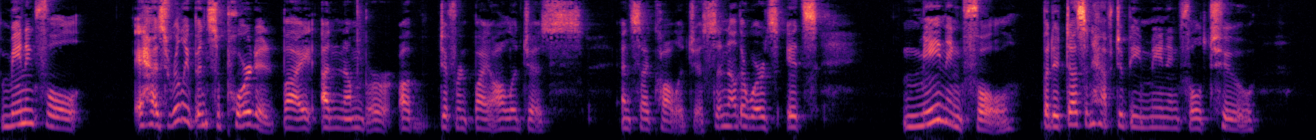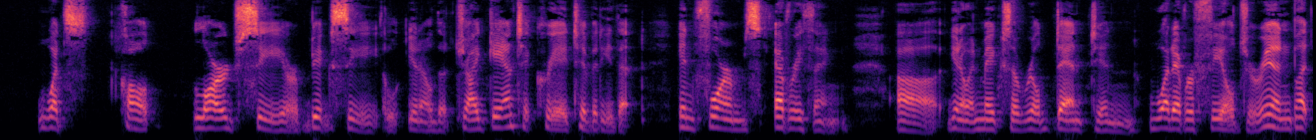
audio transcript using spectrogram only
meaningful has really been supported by a number of different biologists and psychologists. In other words, it's meaningful, but it doesn't have to be meaningful to what's called large C or big C, you know, the gigantic creativity that informs everything uh, you know, and makes a real dent in whatever field you're in, but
